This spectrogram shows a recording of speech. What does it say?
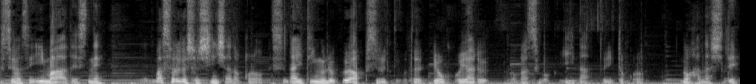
すいません、今はですね、まあ、それが初心者の頃です。ライティング力をアップするってことで両方やるのがすごくいいなというところの話で、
